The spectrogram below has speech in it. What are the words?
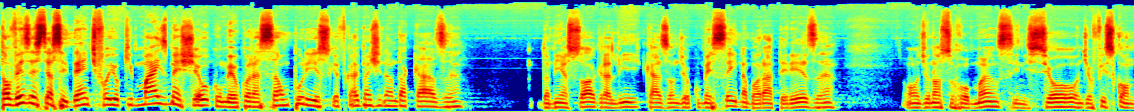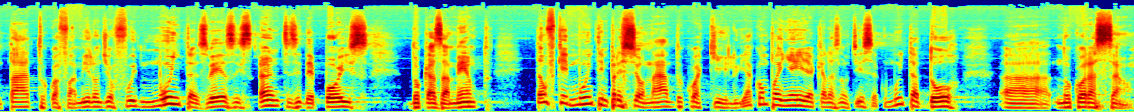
Talvez este acidente foi o que mais mexeu com o meu coração, por isso que eu ficava imaginando a casa da minha sogra ali, casa onde eu comecei a namorar a Teresa, onde o nosso romance iniciou, onde eu fiz contato com a família, onde eu fui muitas vezes antes e depois do casamento. Então fiquei muito impressionado com aquilo e acompanhei aquelas notícias com muita dor ah, no coração.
